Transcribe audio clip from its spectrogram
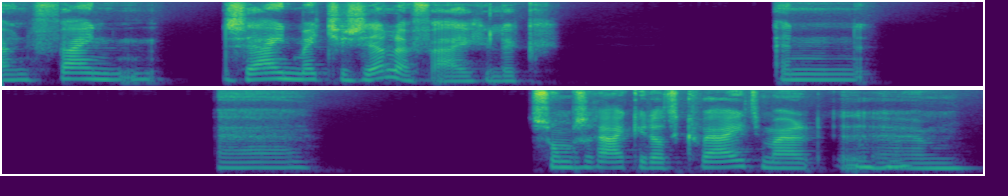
een fijn zijn met jezelf eigenlijk. En uh, soms raak je dat kwijt, maar mm -hmm. um,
